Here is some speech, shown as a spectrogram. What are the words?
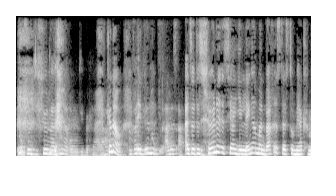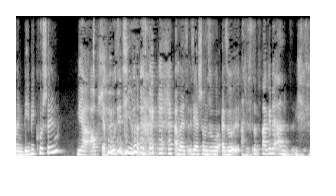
Das sind die schönen Erinnerungen, die wir gerade haben. Genau. Unser Gehirn ruft alles ab. Also das Schöne ist ja, je länger man wach ist, desto mehr kann man Baby kuscheln. Ja, auch Der schön. positive Aspekt. Aber es ist ja schon so, also Alles eine Frage der Ansicht.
